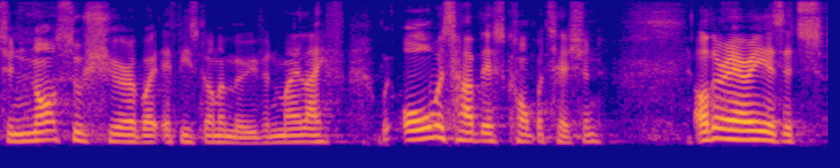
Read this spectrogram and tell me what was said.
to not so sure about if He's going to move in my life. We always have this competition. Other areas, it's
